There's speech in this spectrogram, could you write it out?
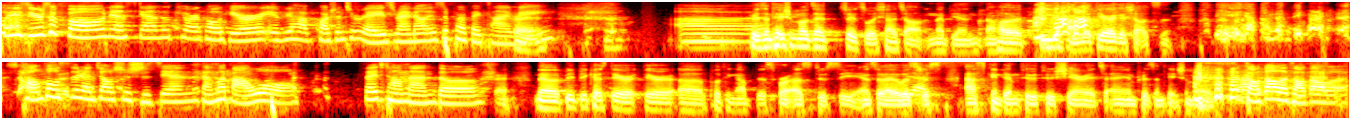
Please use a phone and scan the QR code here if you have questions to raise. Right now is the perfect timing. right? Uh, Presentation mode 在最左下角那边，然后第一行的第二个小字。唐凤私人教室时间，赶快把握，非常难得。 Right. No, be- because they're they're uh, putting up this for us to see, and so I was just Yes. asking them to to share it in presentation mode. 找到了，找到了。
